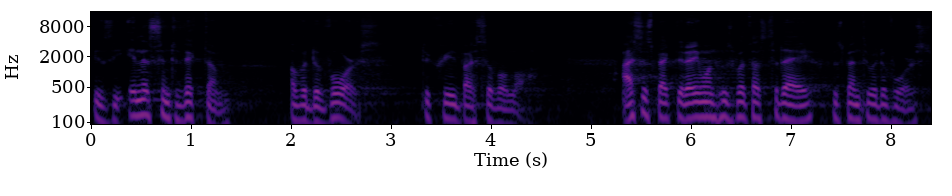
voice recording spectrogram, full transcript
is the innocent victim of a divorce decreed by civil law. I suspect that anyone who's with us today who's been through a divorce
